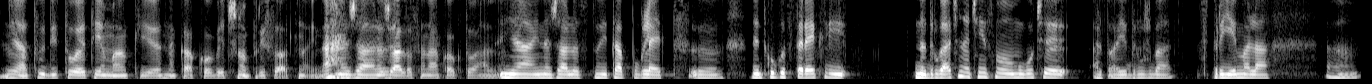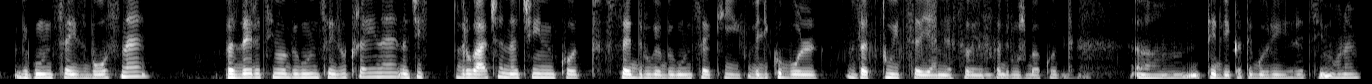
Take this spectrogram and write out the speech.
Ja, tudi to je tema, ki je nekako večno prisotna in nažalost, nažalost enako aktualna. Ja, in nažalost tudi ta pogled. Eh, ne, tako kot ste rekli, na drugačen način smo mogoče, ali pa je družba sprejemala uh, begunce iz Bosne, pa zdaj recimo begunce iz Ukrajine na čisto drugačen način kot vse druge begunce, ki jih veliko bolj za tujce jemlje slovenska družba kot um, te dve kategoriji. Recimo, Mm,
